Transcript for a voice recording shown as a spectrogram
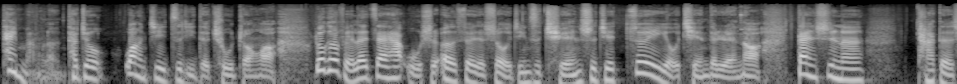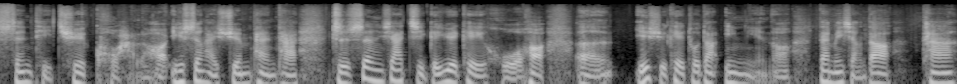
太忙了，他就。忘记自己的初衷哦。洛克菲勒在他五十二岁的时候已经是全世界最有钱的人哦，但是呢，他的身体却垮了哈。医生还宣判他只剩下几个月可以活哈，呃，也许可以拖到一年哦。但没想到他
